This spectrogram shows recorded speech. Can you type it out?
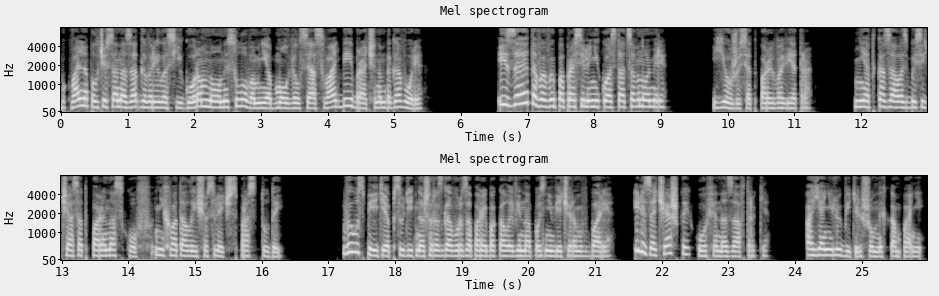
Буквально полчаса назад говорила с Егором, но он и словом не обмолвился о свадьбе и брачном договоре. Из-за этого вы попросили Нику остаться в номере?» Ежусь от порыва ветра. Не отказалась бы сейчас от пары носков, не хватало еще слечь с простудой. Вы успеете обсудить наш разговор за парой бокала вина поздним вечером в баре или за чашкой кофе на завтраке. А я не любитель шумных компаний.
